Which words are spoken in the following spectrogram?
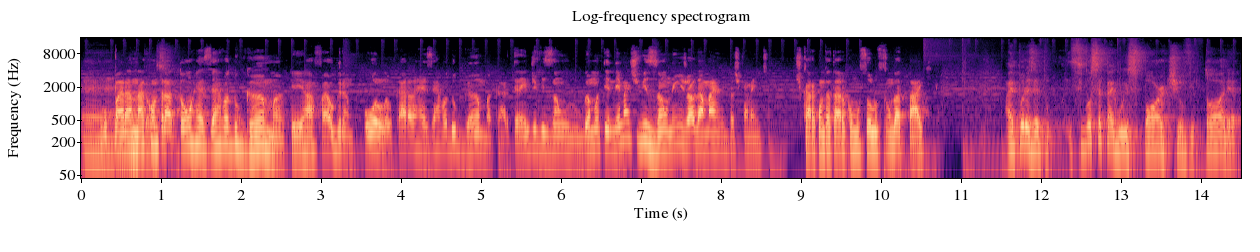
É, o Paraná então, contratou assim, um reserva do Gama, aquele Rafael Grampola, o cara da reserva do Gama, cara. Tem nem divisão. O Gama não tem nem mais divisão, nem joga mais praticamente. Os caras contrataram como solução do ataque. Aí, por exemplo, se você pega o esporte e o Vitória,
